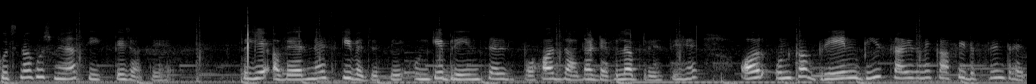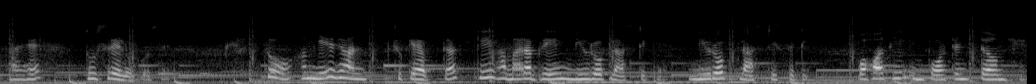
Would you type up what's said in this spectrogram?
कुछ ना कुछ नया सीखते जाते हैं। तो ये अवेयरनेस की वजह से उनके ब्रेन सेल्स बहुत ज़्यादा डेवलप्ड रहते हैं और उनका ब्रेन भी साइज़ में काफ़ी डिफरेंट रहता है दूसरे लोगों से। तो हम ये जान चुके अब तक कि हमारा ब्रेन न्यूरोप्लास्टिक है न्यूरोप्लास्टिसिटी बहुत ही इंपॉर्टेंट टर्म है।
